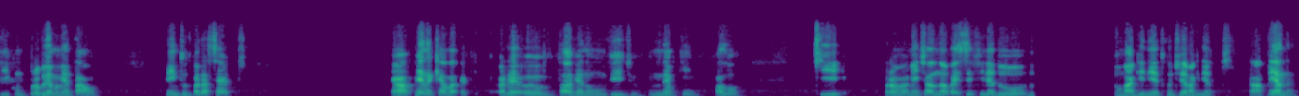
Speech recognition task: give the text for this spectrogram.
e com problema mental tem tudo para dar certo. É uma pena que ela. Olha, eu tava vendo um vídeo, não lembro quem falou, que provavelmente ela não vai ser filha do, do, do Magneto quando tiver Magneto. É uma pena.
